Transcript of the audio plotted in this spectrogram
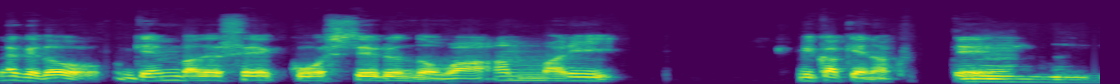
だけど、現場で成功してるのはあんまり見かけなくて、うん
